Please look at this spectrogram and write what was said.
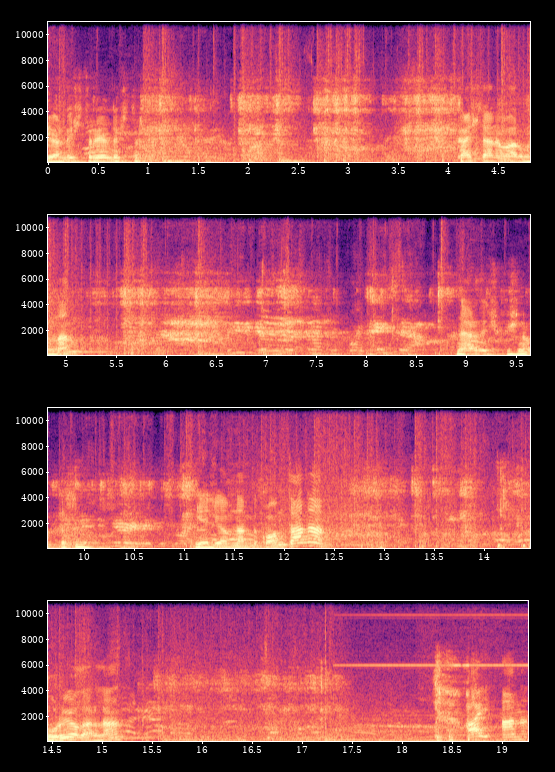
Yerleştir yerleştir. Kaç tane var bundan? Nerede çıkış noktası? Geliyorum lan bir komutanım. Vuruyorlar lan. Hay ana.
